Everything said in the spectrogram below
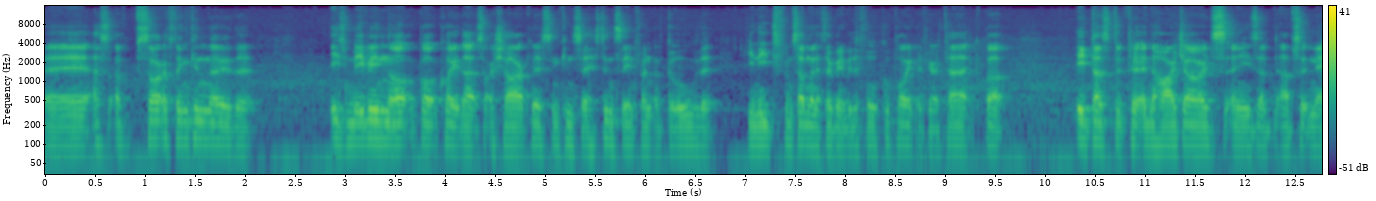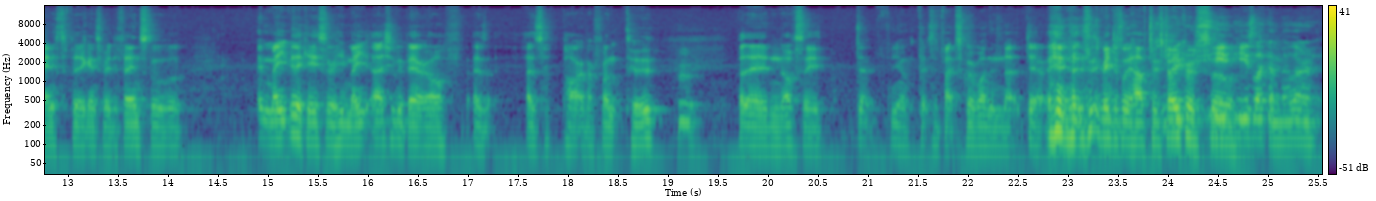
Uh, I, am sort of thinking now that he's maybe not got quite that sort of sharpness and consistency in front of goal that you need from someone if they're going to be the focal point of your attack. But he does put in the hard yards and he's an absolute menace to play against for a defence. So it might be the case where he might actually be better off as as part of our front two. Hmm. But then obviously, you know, puts us back to square one and that yeah, Rangers only have two strikers. So He, he's like a Miller.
